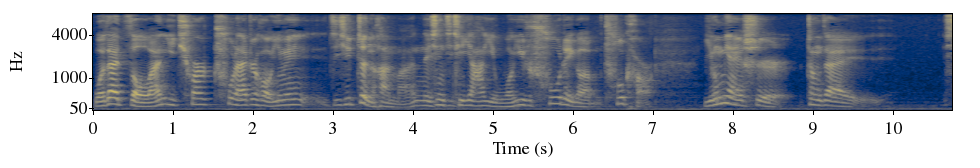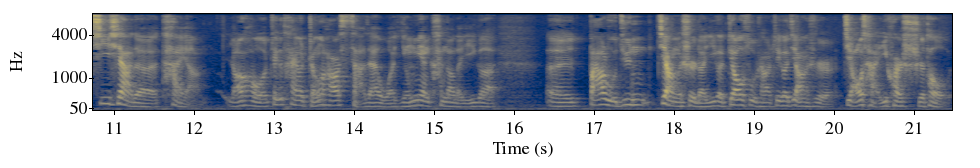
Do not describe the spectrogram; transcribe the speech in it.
我在走完一圈出来之后，因为极其震撼嘛，内心极其压抑。我一直出这个出口，迎面是正在西下的太阳，然后这个太阳正好洒在我迎面看到的一个呃八路军将士的一个雕塑上。这个将士脚踩一块石头，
